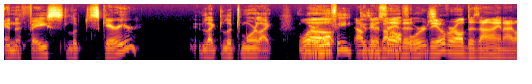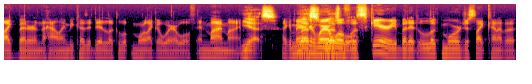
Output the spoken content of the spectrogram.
and the face looked scarier. Like looked more like werewolfy I was because it was on say all the, fours. the overall design I like better in the Howling because it did look more like a werewolf in my mind. yes, Like American Less- Werewolf less was scary, but it looked more just like kind of a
